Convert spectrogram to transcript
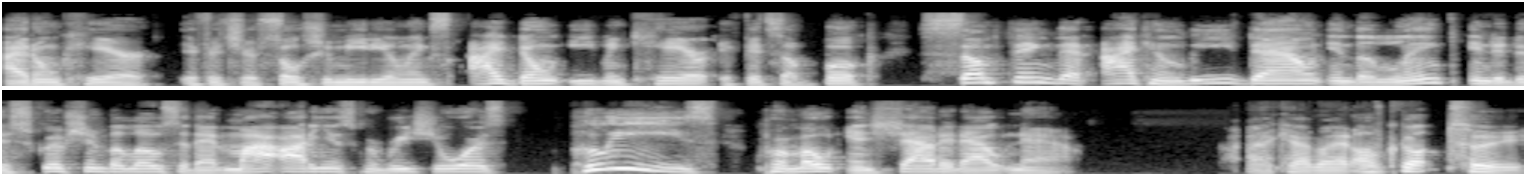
I don't care if it's your social media links. I don't even care if it's a book, something that I can leave down in the link in the description below so that my audience can reach yours. Please promote and shout it out now. Okay, mate. I've got two.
